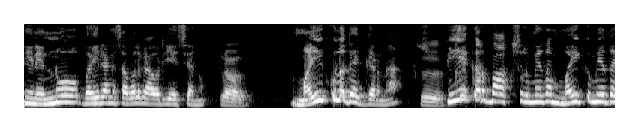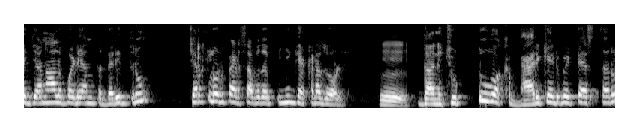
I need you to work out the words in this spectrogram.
నేను ఎన్నో బహిరంగ సభలు కవర్ చేశాను. మైకుల దగ్గరన స్పీకర్ బాక్సుల మీద మైకు మీద జనాలు పడే అంత దరిద్రం చిలకలూరుపేట సభ తప్పించి ఇంకెక్కడా చూడలేదు. దాని చుట్టూ ఒక బ్యారికేడ్ పెట్టేస్తారు.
